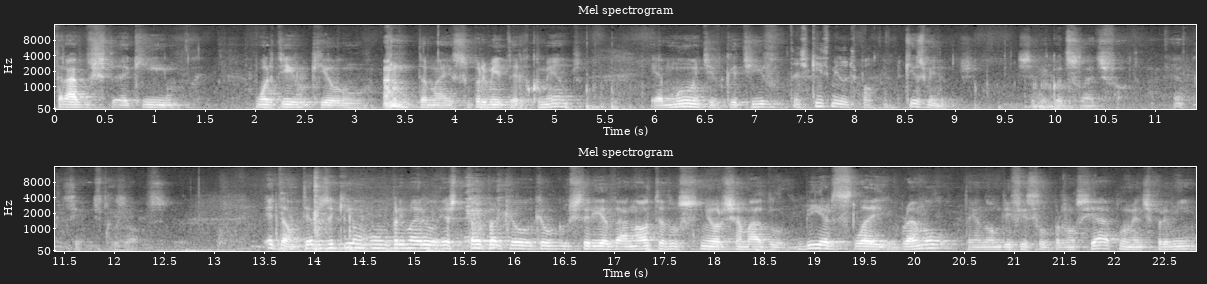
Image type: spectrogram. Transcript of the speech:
trago-vos aqui um artigo que eu também, se permite, recomendo. É muito educativo. Tens 15 minutos, Paulo. 15 minutos. Deixa eu ver quantos slides faltam. Sim, isto resolve-se. Então, temos aqui um, um, primeiro, este paper que eu, que eu gostaria de dar nota do senhor chamado Beersley Brummel, tem um nome difícil de pronunciar, pelo menos para mim,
